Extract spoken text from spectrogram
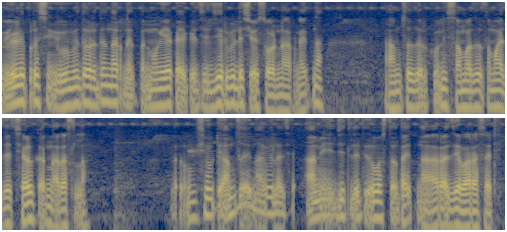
वेळेप्रसंगी उमेदवार देणार नाहीत पण मग एका एकाची जिरविल्याशिवाय सोडणार नाहीत ना. आमचं जर कोणी समाजाचा माझ्या छेळ करणार असला तर मग शेवटी आमचंही नावेलाच आहे. आम्ही जिथले तिथे वस्तात आहेत ना राज्यभरासाठी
